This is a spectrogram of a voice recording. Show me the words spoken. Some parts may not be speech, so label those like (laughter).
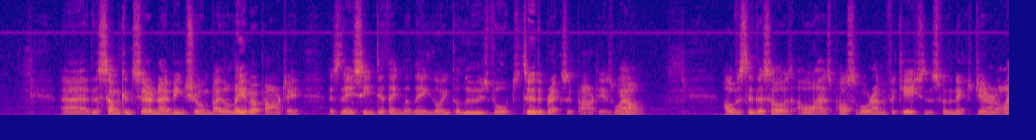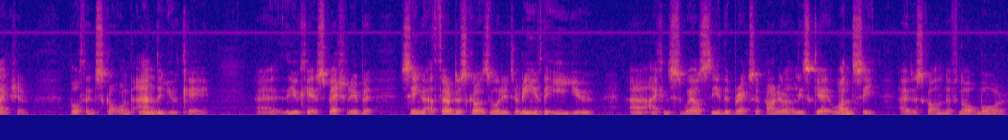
Uh, there's some concern now being shown by the Labour Party as they seem to think that they're going to lose votes to the Brexit Party as well. Obviously this all, all has possible ramifications for the next general election, both in Scotland and the UK. Uh, the UK especially, but seeing that a third of Scots voted to leave the EU, uh, I can well see the Brexit Party will at least get one seat out of Scotland, if not more.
